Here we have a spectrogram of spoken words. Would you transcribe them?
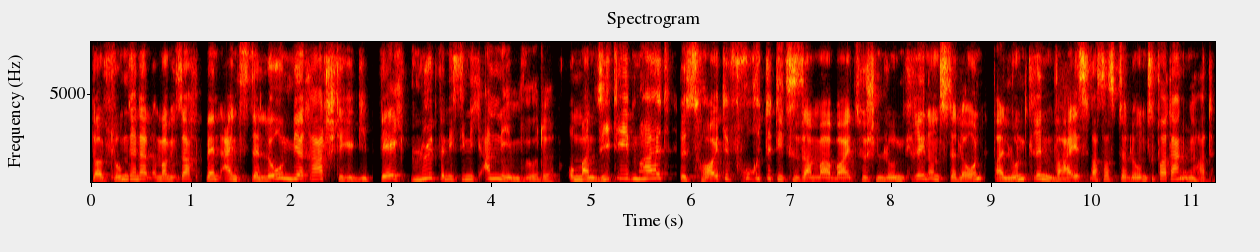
Dolph Lundgren hat immer gesagt, wenn ein Stallone mir Ratschläge gibt, wäre ich blöd, wenn ich sie nicht annehmen würde. Und man sieht eben halt, bis heute fruchtet die Zusammenarbeit zwischen Lundgren und Stallone, weil Lundgren weiß, was er Stallone zu verdanken hat.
